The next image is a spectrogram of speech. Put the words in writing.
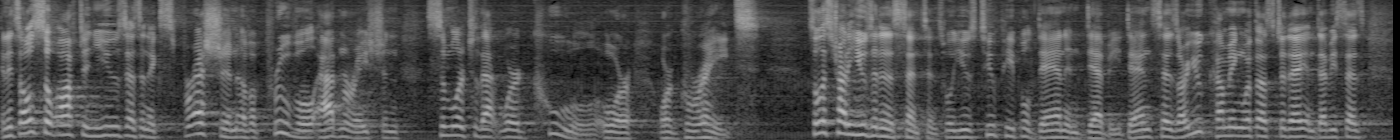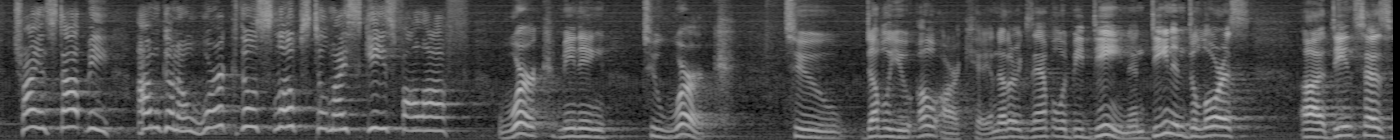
And it's also often used as an expression of approval, admiration, similar to that word cool or, or great. So let's try to use it in a sentence. We'll use two people, Dan and Debbie. Dan says, Are you coming with us today? And Debbie says, Try and stop me. I'm going to work those slopes till my skis fall off. Work meaning to work, to W O R K. Another example would be Dean. And Dean and Dolores, uh, Dean says,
